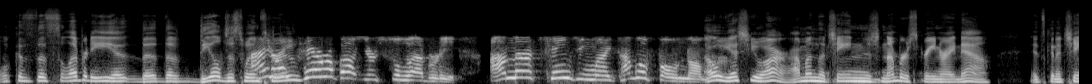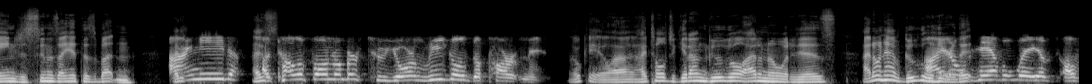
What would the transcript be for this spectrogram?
Well, because the celebrity, uh, the the deal just went I through. I don't care about your celebrity. I'm not changing my telephone number. Oh, yes, you are. I'm on the change number screen right now. It's going to change as soon as I hit this button. I need I a just- telephone number to your legal department. Okay, well, I I told you get on Google. I don't know what it is. I don't have Google I here. don't They- have a way of, of,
